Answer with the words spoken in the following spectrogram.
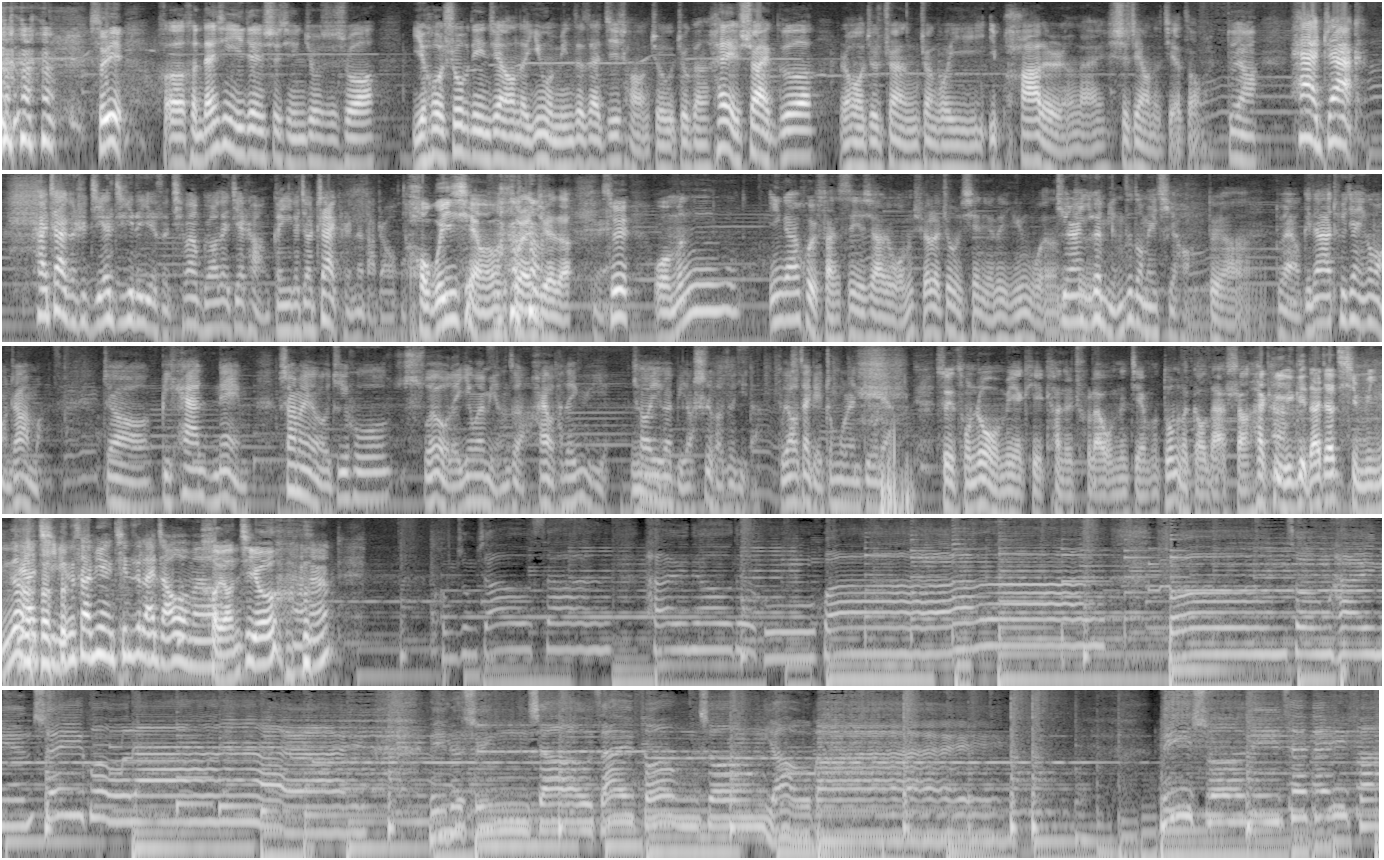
所以呃很担心一件事情，就是说以后说不定这样的英文名字在机场就就跟嘿帅哥，然后就转转过一一趴的人来，是这样的节奏。对啊，Hi Jack，Hi Jack 是劫机的意思，千万不要在街上跟一个叫 Jack 人的打招呼。好危险哦！突然觉得，所以我们应该会反思一下，我们学了这么些年的英文，居然一个名字都没起好。对啊，对，我给大家推荐一个网站嘛，叫 Behind Name，上面有几乎所有的英文名字，还有它的寓意，挑一个比较适合自己的，不要再给中国人丢脸了。所以从中我们也可以看得出来，我们的节目多么的高大上，还可以给大家起名啊对啊，，起名算命，亲自来找我们好哦。洋气哦。嗯哼，空中飘散海鸟的呼唤，风从海面吹过来，你的裙角在风中摇摆。说你在北方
